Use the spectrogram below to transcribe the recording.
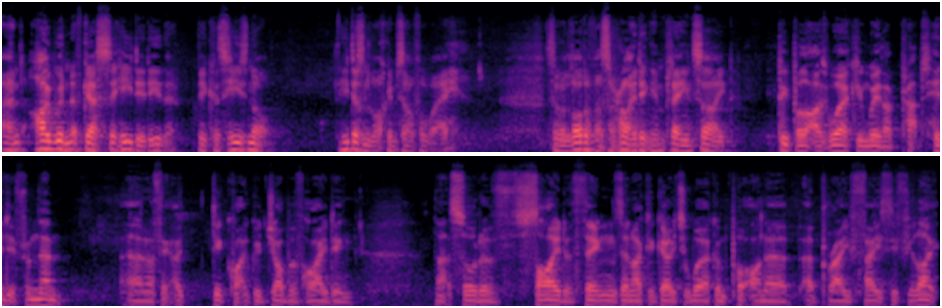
And I wouldn't have guessed that he did either, because he's not, he doesn't lock himself away. So a lot of us are hiding in plain sight. People that I was working with, I perhaps hid it from them. And I think I did quite a good job of hiding that sort of side of things, and I could go to work and put on a, a brave face, if you like,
